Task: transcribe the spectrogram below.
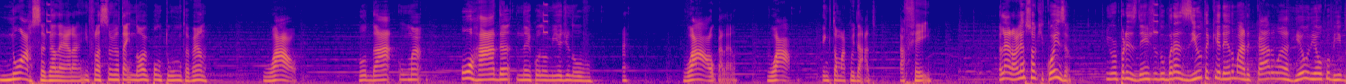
Nossa, galera. A inflação já tá em 9.1, tá vendo? Uau. Vou dar uma porrada na economia de novo. Né? Uau, galera. Uau. Tem que tomar cuidado. Tá feio. Galera, olha só que coisa. O senhor presidente do Brasil tá querendo marcar uma reunião comigo.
